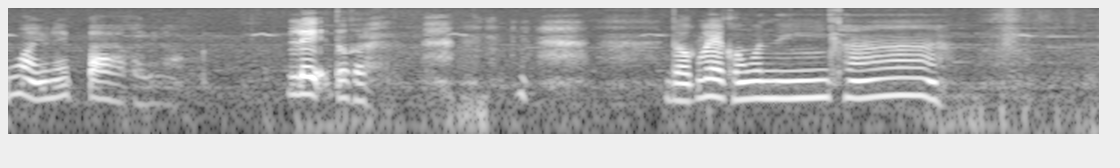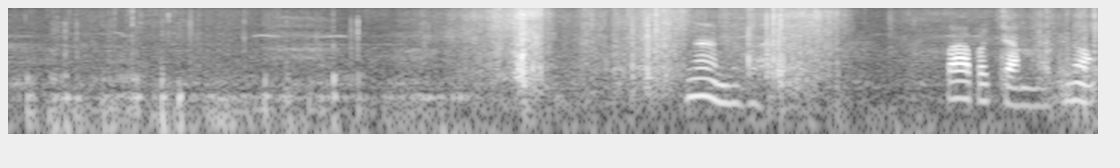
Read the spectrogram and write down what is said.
งัวอยู่ในป่าค่ะพี่น้องเละตัวค่ะ ดอกแรกของวันนี้ค่ะงามเลยค่ะป้าประจำเลยพี่น้อง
